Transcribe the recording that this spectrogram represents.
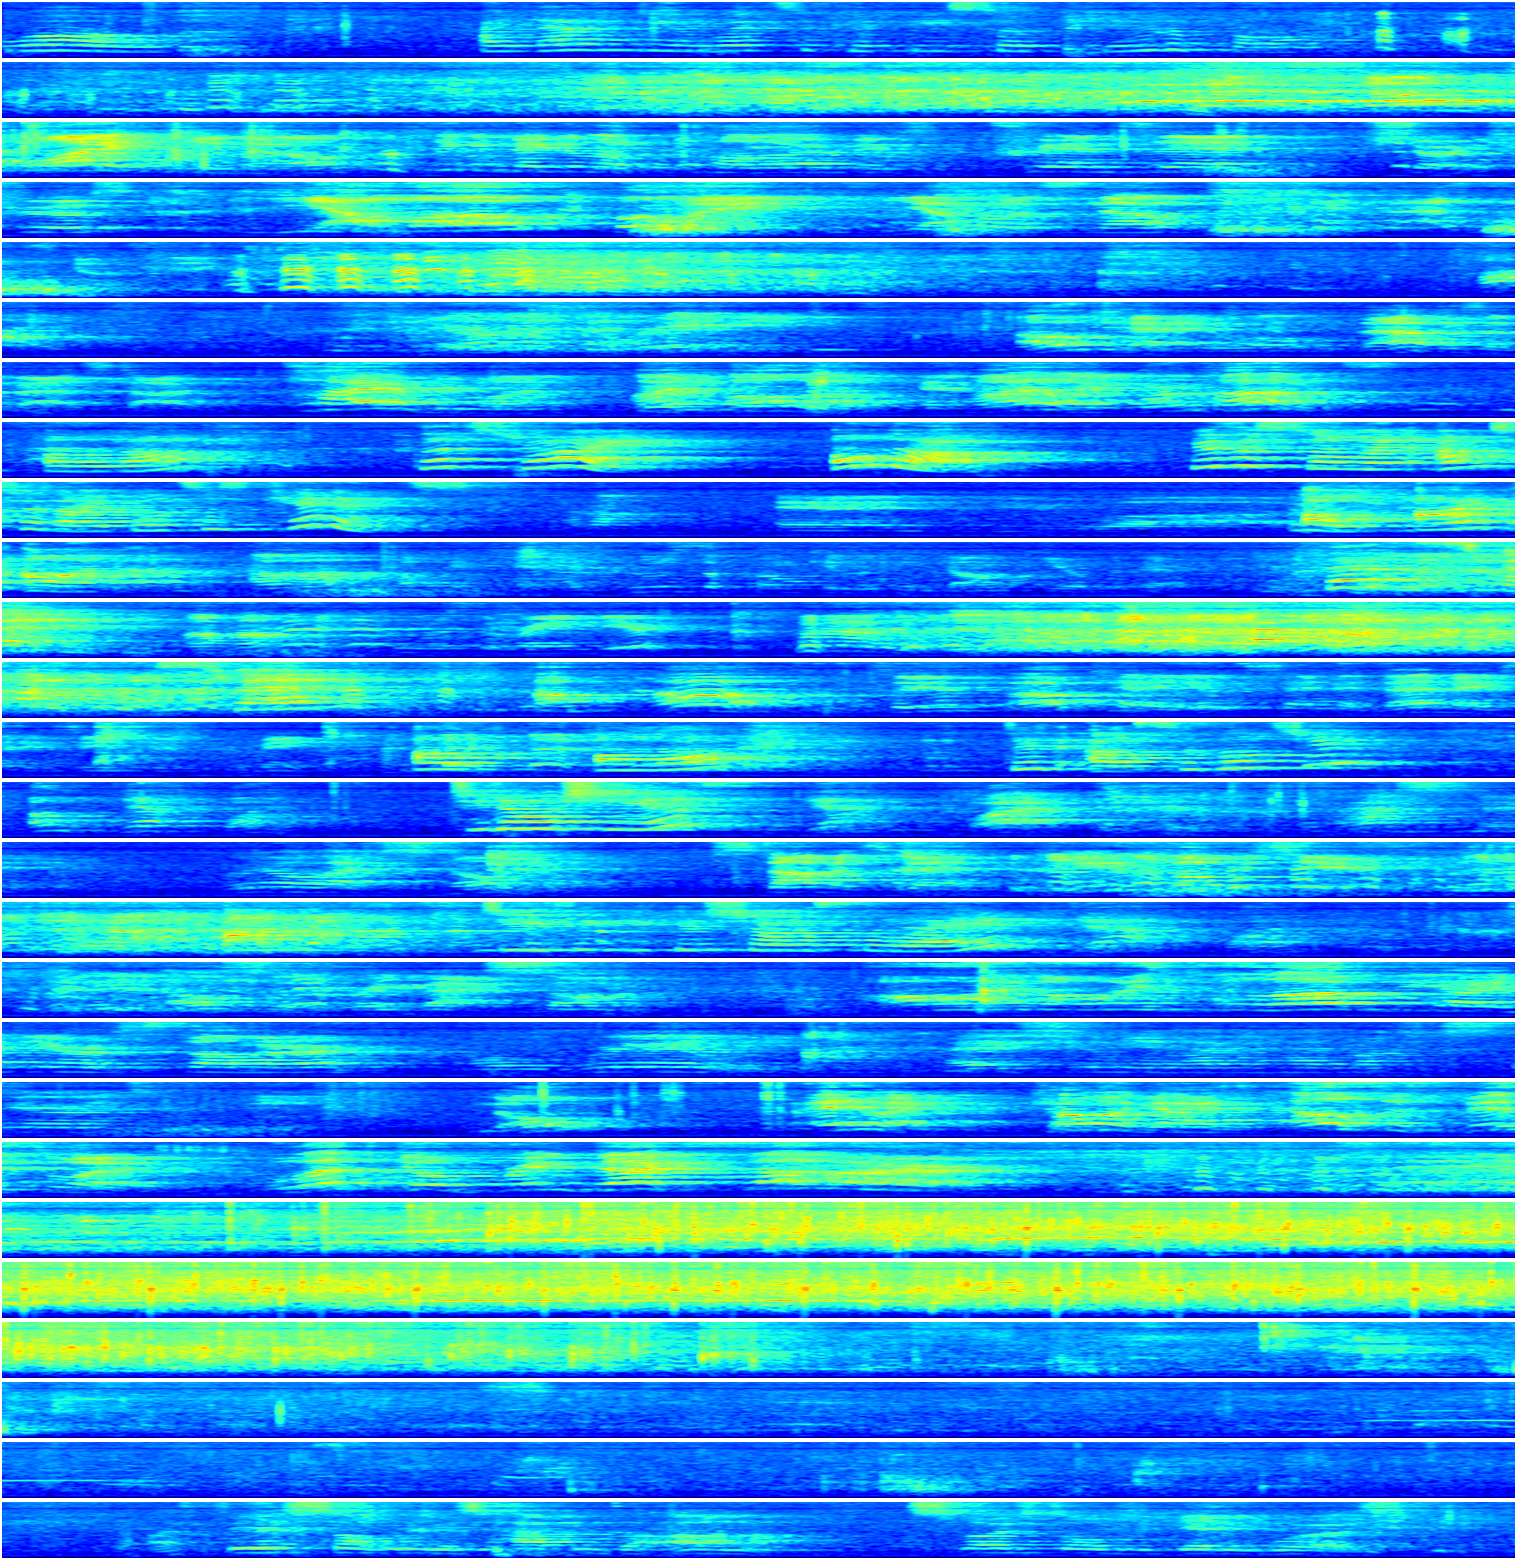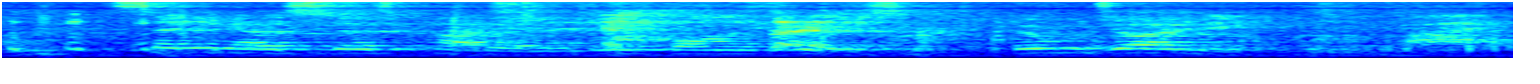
Whoa. I never knew winter could be so beautiful. That's so white, you know. You can make a little color, make some crimson, chartreuse, yellow. Wait, yellow is snow? That's disgusting. Hi. You're creepy. Okay, well, that was a bad start. Hi, everyone. I'm Olaf, and I like warm hugs. Olaf? That's right. Olaf. You're the snowman Elsa and I built as kids. Uh-huh. And you, uh... Oh, I'm Anna. Uh-huh, okay. And who's the funky-looking donkey over there? That's Sven. Uh-huh. Who's the reindeer? Sven? Oh, oh, so you, okay, you're the same name. That makes things easier for me. Um, Olaf? Did Elsa build? Oh, yeah, why? Do you know where she is? Yeah, why? Fascinating. Real life snowman. Stop it, Sven. We need to focus here. Um, do you think you could show us the way? Yeah, why? We need Elsa to bring back summer. Oh, I've always loved the idea of summer. Oh, really? I assume you haven't had much experience with heat. Nope. Anyway, come on, guys. Elsa's this way. Let's go bring back summer. I fear something has happened to Anna. Snowstorms are getting worse. I'm sending out a search party and I need volunteers. Who will join me? Bye.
